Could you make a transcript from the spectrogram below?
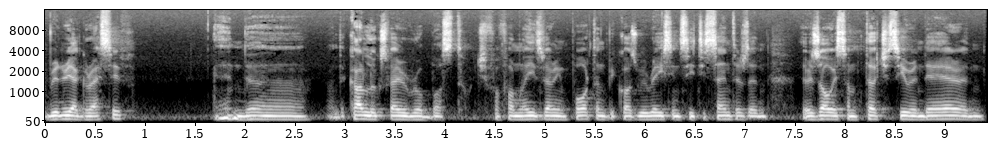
really aggressive. And, uh, and the car looks very robust, which for Formula E is very important because we race in city centers and there's always some touches here and there, and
